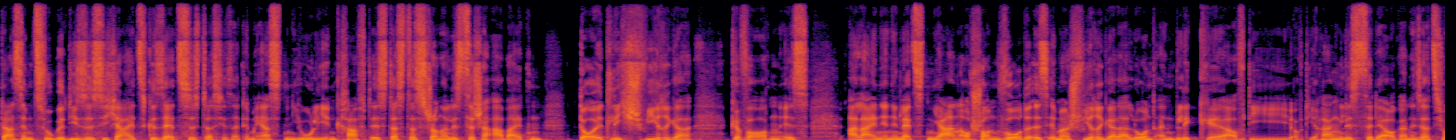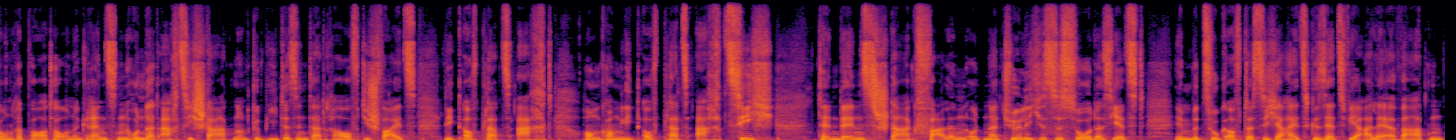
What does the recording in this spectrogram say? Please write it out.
dass im Zuge dieses Sicherheitsgesetzes, das hier seit dem 1. Juli in Kraft ist, dass das journalistische Arbeiten deutlich schwieriger geworden ist. Allein in den letzten Jahren auch schon wurde es immer schwieriger, da lohnt ein Blick äh, auf die, auf die Rangliste der Organisation Reporter ohne Grenzen. 180 Staaten und Gebiete Gebiete sind da drauf. Die Schweiz liegt auf Platz 8, Hongkong liegt auf Platz 80. Tendenz stark fallen. Und natürlich ist es so, dass jetzt in Bezug auf das Sicherheitsgesetz wir alle erwarten,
